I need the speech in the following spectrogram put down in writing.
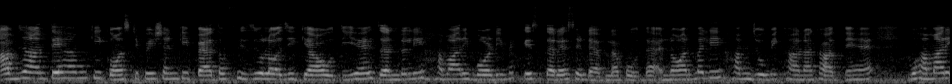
अब जानते हैं हम कि कॉन्स्टिपेशन की पैथोफिजियोलॉजी क्या होती है। जनरली हमारी बॉडी में किस तरह से डेवलप होता है। नॉर्मली हम जो भी खाना खाते हैं वो हमारी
